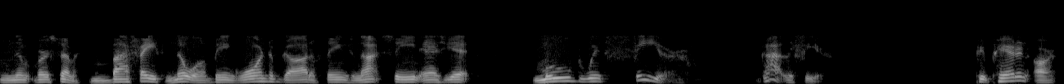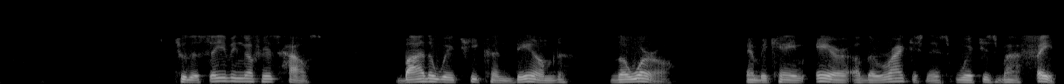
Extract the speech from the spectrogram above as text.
verse 7, by faith Noah, being warned of God of things not seen as yet, moved with fear, godly fear, prepared an ark to the saving of his house, by the which he condemned the world and became heir of the righteousness which is by faith.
